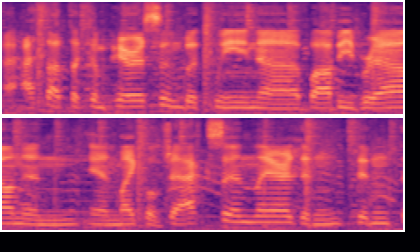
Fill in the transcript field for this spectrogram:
I thought the comparison between uh, Bobby Brown and, and Michael Jackson there didn't didn't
